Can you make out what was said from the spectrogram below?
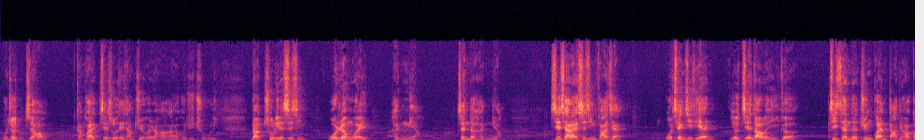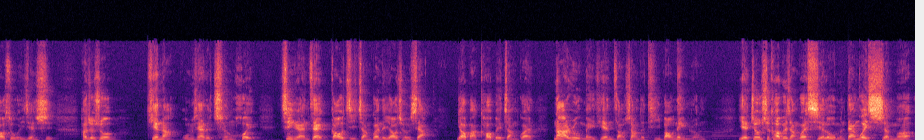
我就只好赶快结束这场聚会，让他赶快回去处理。那处理的事情，我认为很鸟，真的很鸟。接下来事情发展，我前几天又接到了一个。基层的军官打电话告诉我一件事，他就说：“天哪，我们现在的晨会竟然在高级长官的要求下，要把靠北长官纳入每天早上的提报内容，也就是靠北长官写了我们单位什么，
